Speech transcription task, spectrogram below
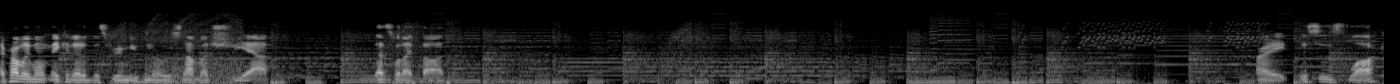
I probably won't make it out of this room even though there's not much, yeah. That's what I thought. Alright, this is Locke.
